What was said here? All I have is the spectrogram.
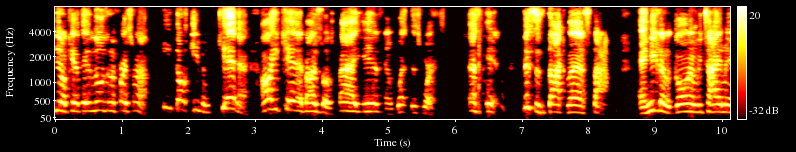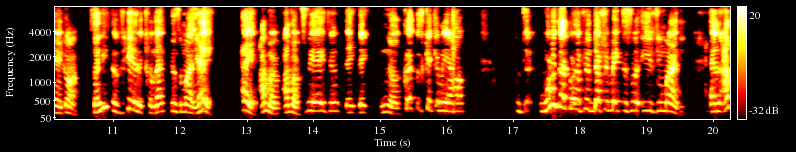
He don't care if they lose in the first round. He don't even care. All he cares about is those five years and what this worth. That's it. This is Doc last stop and he's gonna go in retirement and gone. So he's just here to collect this money. Hey, hey, I'm a I'm a free agent. They they you know Clippers kicking me out. Is that going to Philadelphia make this little easy money? And I'm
